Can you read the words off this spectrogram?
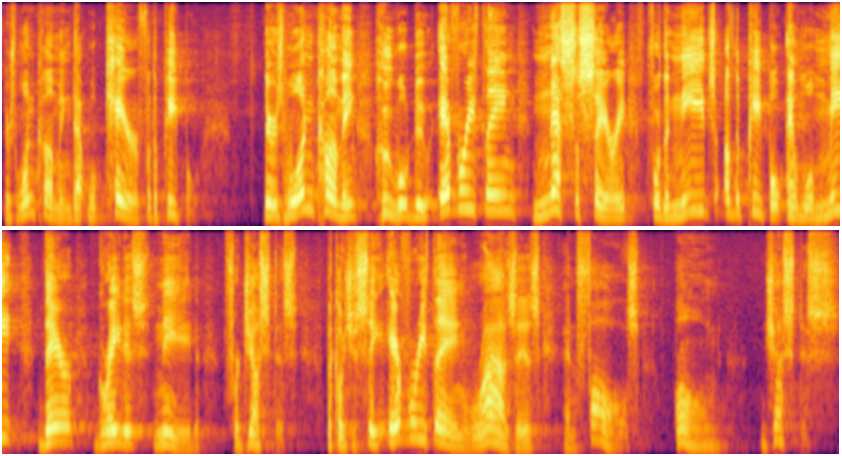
There's one coming that will care for the people. There's one coming who will do everything necessary for the needs of the people and will meet their greatest need for justice. Because you see, everything rises and falls on justice.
